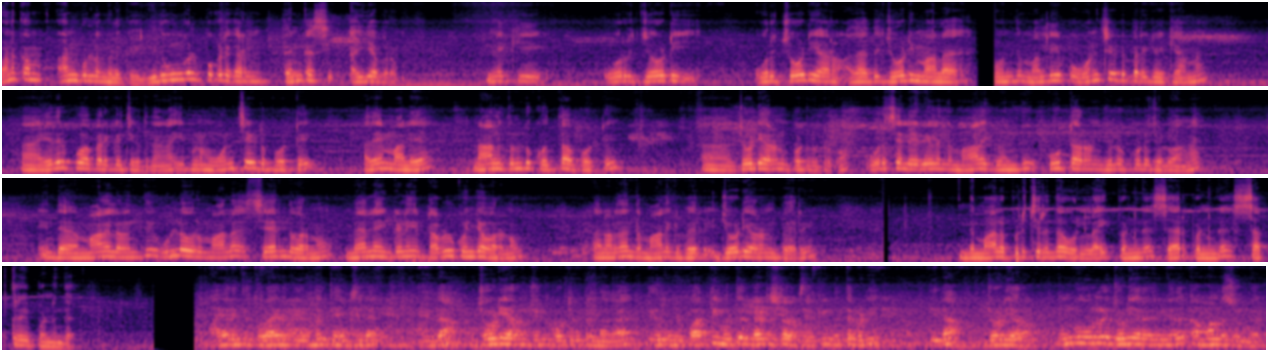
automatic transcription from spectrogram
வணக்கம் அன்புள்ளங்களுக்கு. இது உங்கள் புகடைக்காரன் தென்காசி ஐயபுரம். இன்னைக்கு ஒரு ஜோடி ஒரு ஜோடி ஆரம் அதாவது ஜோடி மாலை வந்து மல்லிகைப்பூ ஒன் சைடு பிறக்கி வைக்காமல் எதிர்ப்பூவாக பிறக்கி வச்சுக்கிட்டு இருந்தாங்க. இப்போ நம்ம ஒன் சைடு போட்டு அதே மாலையை நாலு துண்டு கொத்தாக போட்டு ஜோடி ஆரம்னு போட்டுக்கிட்டு இருக்கோம். ஒரு சில ஏரியாவில் இந்த மாலைக்கு வந்து பூட்டாரம்னு சொல்லி கூட சொல்லுவாங்க. இந்த மாலையில் வந்து உள்ள ஒரு மாலை சேர்ந்து வரணும். மேலேயும் கீழே டபுள் கொஞ்சம் வரணும். அதனால தான் இந்த மாலைக்கு பேர் ஜோடியாரம்னு பேர். இந்த மாலை பிடிச்சிருந்தா ஒரு லைக் பண்ணுங்கள் ஷேர் பண்ணுங்கள் சப்ஸ்கிரைப் பண்ணுங்கள் ஆயிரத்தி தொள்ளாயிரத்தி எண்பத்தி அஞ்சில் இதுதான் ஜோடியாரம்னு சொல்லி போட்டுக்கிட்டு இருந்தாங்க. இது கொஞ்சம் பத்தி மத்து லேட்டஸ்ட்டாக வச்சுருக்கு. மற்றபடி இதுதான் ஜோடியாரம். உங்கள் ஊரில் ஜோடியாரம் எதுங்கிறத கமாண்டில் சொல்லுங்கள்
